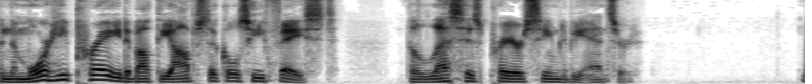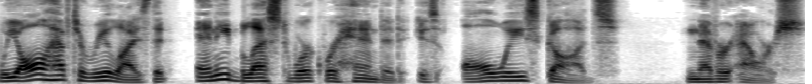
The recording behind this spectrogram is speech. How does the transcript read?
and the more he prayed about the obstacles he faced, the less his prayers seemed to be answered. We all have to realize that any blessed work we're handed is always God's, never ours.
